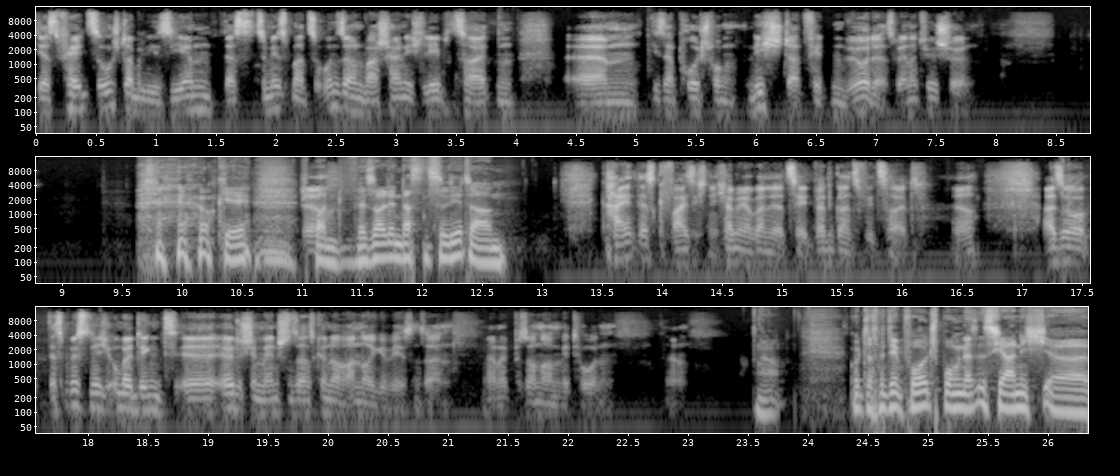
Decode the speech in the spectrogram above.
die das Feld so stabilisieren, dass zumindest mal zu unseren wahrscheinlich Lebzeiten ähm, dieser Polsprung nicht stattfinden würde. Das wäre natürlich schön. okay, spannend. Ja. Wer soll denn das installiert haben? Kein, das weiß ich nicht. Ich habe mir ja gar nicht erzählt. Wir hatten ganz viel Zeit. Ja. Also, das müssen nicht unbedingt äh, irdische Menschen sein, es können auch andere gewesen sein. Ja, mit besonderen Methoden. Ja. ja. Gut, das mit dem Polsprung, das ist ja nicht, äh,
